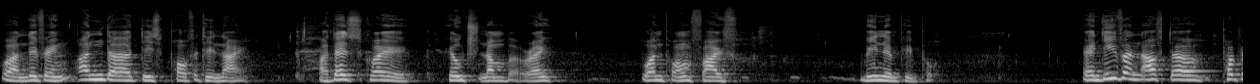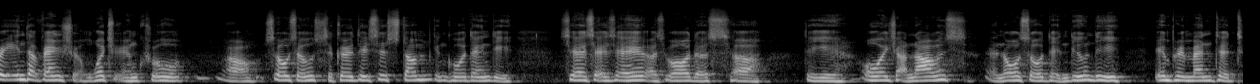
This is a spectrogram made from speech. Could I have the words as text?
who are living under this poverty line. Uh, that's quite a huge number, right? 1.5 million people. And even after public intervention, which include uh, social security system, including the CSSA as well as uh, the OH allowance, and also the newly implemented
